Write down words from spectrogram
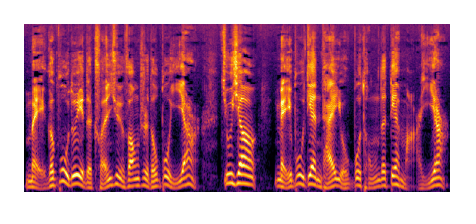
每个部队的传讯方式都不一样，就像每部电台有不同的电码一样。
